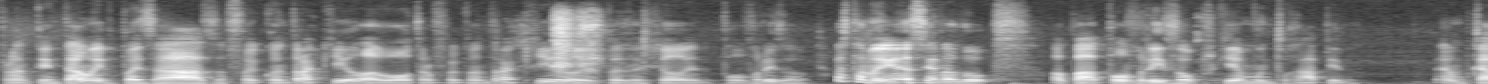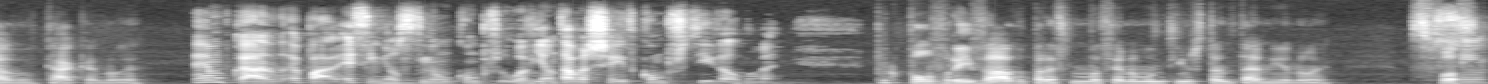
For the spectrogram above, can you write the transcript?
Pronto, então, e depois a asa foi contra aquilo, a outra foi contra aquilo, e depois aquilo pulverizou. Mas também a cena do. Opa, pulverizou porque é muito rápido. É um bocado de caca, não é? É um bocado, epá, é assim, eles tinham o avião estava cheio de combustível, não é? Porque pulverizado parece-me uma cena muito instantânea, não é? Se fosse. Sim.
